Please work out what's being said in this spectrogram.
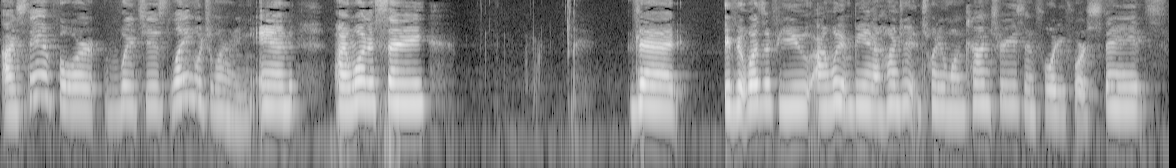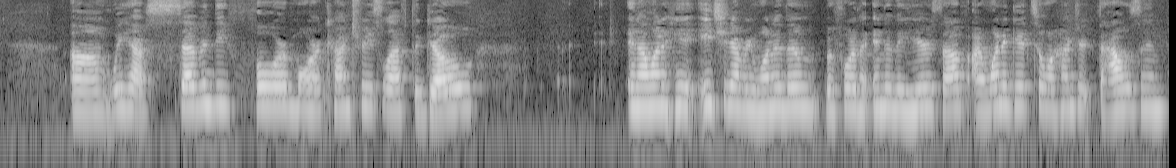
I stand for, which is language learning. And I want to say that if it wasn't for you, I wouldn't be in 121 countries and 44 states. Um, we have 74 more countries left to go. And I want to hit each and every one of them before the end of the year's up. I want to get to 100,000,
